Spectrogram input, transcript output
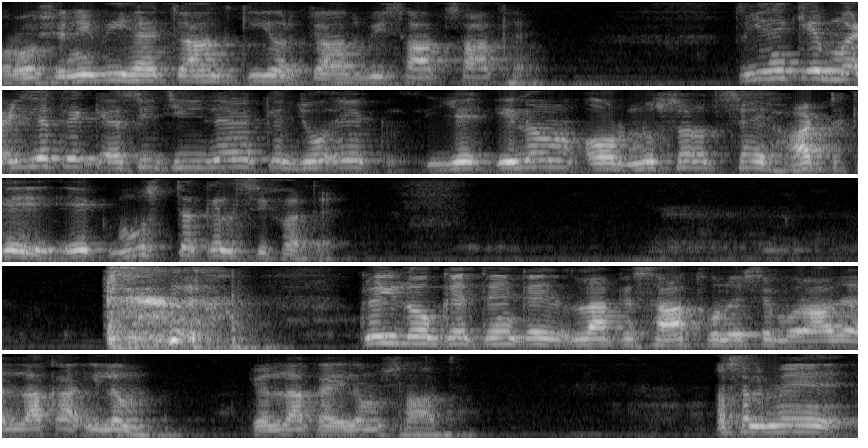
روشنی بھی ہے چاند کی اور چاند بھی ساتھ ساتھ ہے۔ تو یہ کہ معیت ایک ایسی چیز ہے کہ جو ایک یہ علم اور نصرت سے ہٹ کے ایک مستقل صفت ہے۔ کئی لوگ کہتے ہیں کہ اللہ کے ساتھ ہونے سے مراد ہے اللہ کا علم، کہ اللہ کا علم ساتھ ہے۔ اصل میں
